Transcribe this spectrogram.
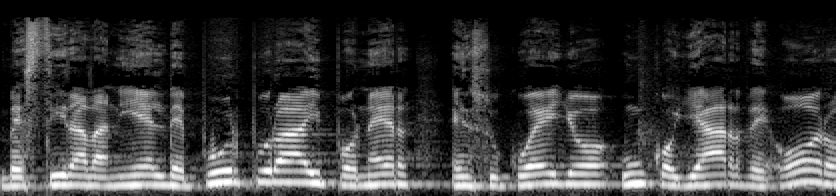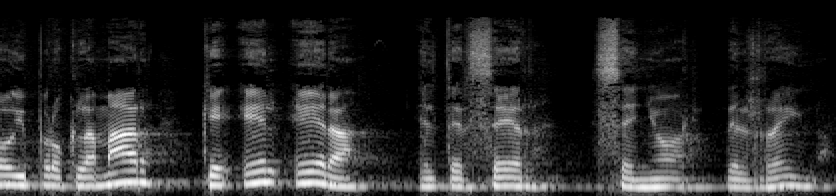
vestir a Daniel de púrpura y poner en su cuello un collar de oro y proclamar que él era el tercer señor del reino.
